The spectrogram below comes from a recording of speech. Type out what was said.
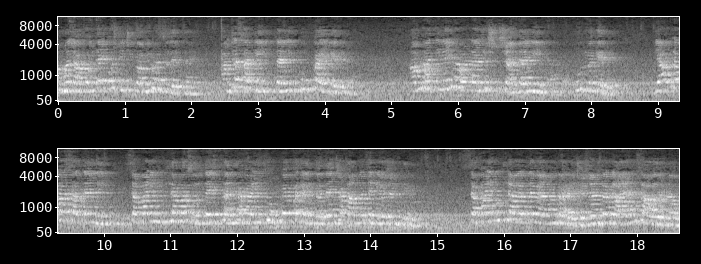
आम्हाला कोणत्याही गोष्टीची कमी भासू देत नाही आमच्यासाठी त्यांनी खूप काही केले आम्हा तीनही भावंडांचे शिक्षण त्यांनी पूर्ण केले या प्रवासात त्यांनी सकाळी उठल्यापासून ते संध्याकाळी झोपेपर्यंत त्यांच्या कामाचे नियोजन केले सकाळी उठल्यावर ते व्यायाम करायचे नंतर गायांचं आवरणं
